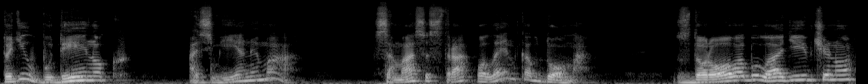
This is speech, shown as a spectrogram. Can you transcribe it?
тоді в будинок, а змія нема. Сама сестра Оленка вдома. Здорова була дівчино,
